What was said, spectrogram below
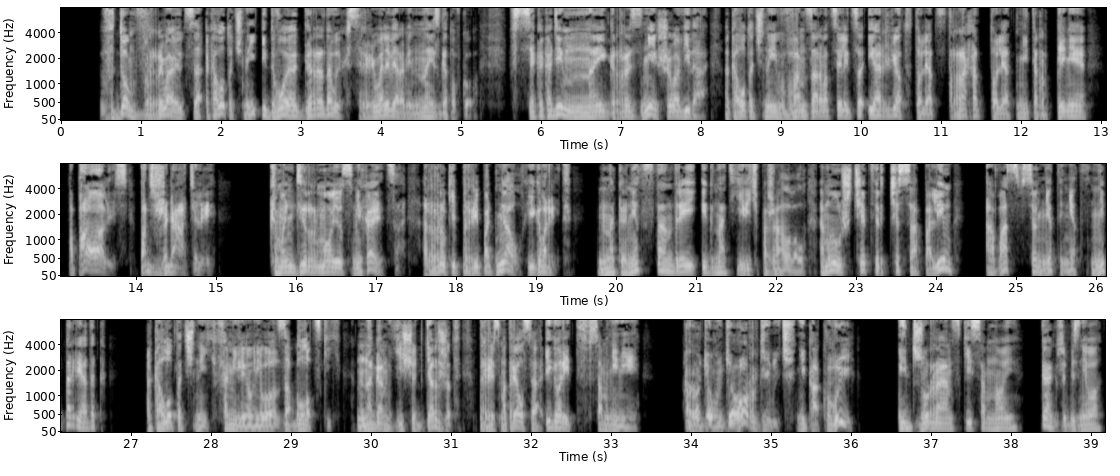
В дом врываются околоточный и двое городовых с револьверами на изготовку. Все как один наигрознейшего вида. Околоточный в Ванзарова целится и орет то ли от страха, то ли от нетерпения. «Попались! Поджигатели!» Командир мой усмехается, руки приподнял и говорит. «Наконец-то Андрей Игнатьевич пожаловал, а мы уж четверть часа полим, а вас все нет и нет, непорядок. Околоточный, фамилия у него Заблоцкий. Наган еще держит, присмотрелся и говорит в сомнении. «Родион Георгиевич, не как вы!» «И Джуранский со мной. Как же без него?»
